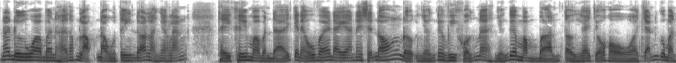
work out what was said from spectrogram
nó đưa qua bên hệ thống lọc đầu tiên đó là ngăn lắng. Thì khi mà mình để cái đèn UV ở đây á, nó sẽ đón được những cái vi khuẩn nè những cái mầm bệnh từ ngay chỗ hồ chánh của mình.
